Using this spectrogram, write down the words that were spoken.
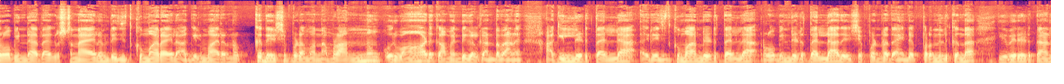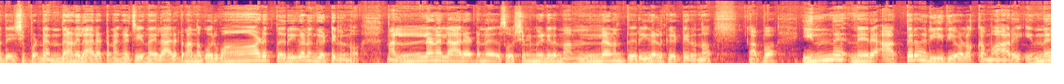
റോബിൻ റോബിൻ രാധാകൃഷ്ണനായാലും രജിത് കുമാർ ആയാലും അഖിൽ മാരനൊക്കെ ദേഷ്യപ്പെടുമ്പോൾ നമ്മൾ അന്നും ഒരുപാട് കമന്റുകൾ കണ്ടതാണ്. അഖിലിന്റെ അടുത്തല്ല രജിത് കുമാറിന്റെ അടുത്തല്ല റോബിന്റെ അടുത്തല്ല ദേഷ്യപ്പെടേണ്ടത് അതിന്റെ അപ്പുറം നിൽക്കുന്ന ഇവരുടെ അടുത്താണ് ദേഷ്യപ്പെടേണ്ടത് എന്താണ് ലാലേട്ടൻ അങ്ങനെ ചെയ്യുന്നത്? ലാലേട്ടൻ അന്നൊക്കെ ഒരുപാട് തെറികളും കേട്ടിരുന്നു. നല്ലോണം ലാലേട്ടന് സോഷ്യൽ മീഡിയയിൽ നല്ലോണം തെറികൾ കേട്ടിരുന്നു. അപ്പോൾ ഇന്ന് നേരെ അത്തരം രീതികളൊക്കെ മാറി ഇന്ന്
